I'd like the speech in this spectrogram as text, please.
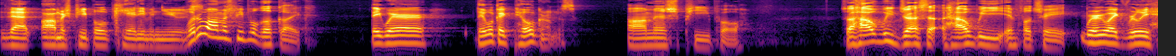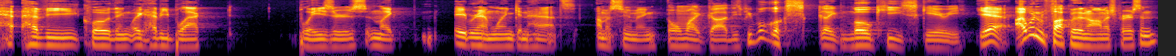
that Amish people can't even use. What do Amish people look like? they wear? They look like pilgrims. Amish people. So how we dress up? How we infiltrate? Wearing like really he- heavy clothing, like heavy black blazers and like Abraham Lincoln hats. I'm assuming. Oh my god, these people look like low key scary. Yeah, I wouldn't fuck with an Amish person.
